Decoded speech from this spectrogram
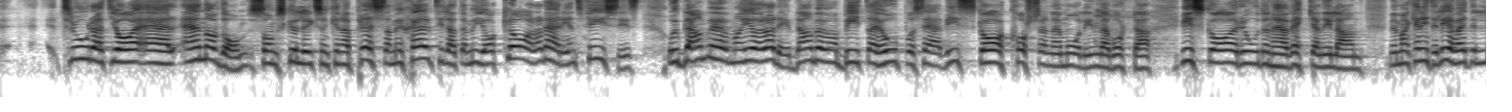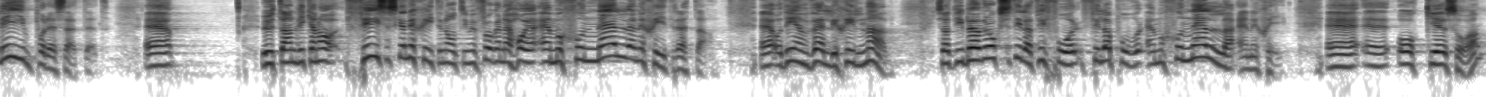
tror att jag är en av dem som skulle liksom kunna pressa mig själv till att men jag klarar det här rent fysiskt. Och ibland behöver man göra det. Ibland behöver man bita ihop och säga vi ska korsa den här mållinjen där borta. Vi ska ro den här veckan i land. Men man kan inte leva ett liv på det sättet. Eh, utan vi kan ha fysisk energi till någonting, men frågan är har jag emotionell energi till detta? Eh, och det är en väldig skillnad. Så att vi behöver också se till att vi får fylla på vår emotionella energi. Eh, eh, och eh, så.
